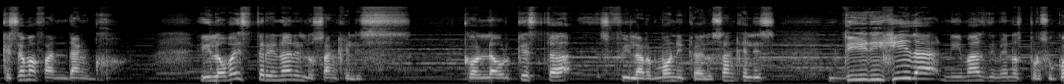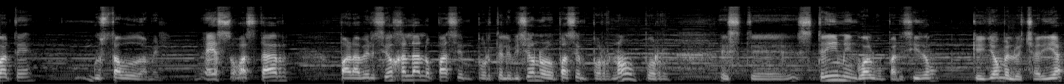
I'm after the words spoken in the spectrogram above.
que se llama Fandango. Y lo va a estrenar en Los Ángeles con la Orquesta Filarmónica de Los Ángeles, dirigida ni más ni menos por su cuate, Gustavo Dudamel. Eso va a estar para ver si ojalá lo pasen por televisión o lo pasen por no, por este streaming o algo parecido, que yo me lo echaría,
